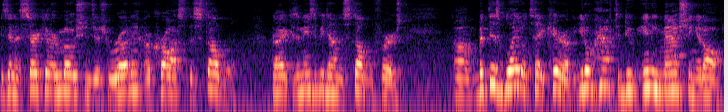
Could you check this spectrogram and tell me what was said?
is in a circular motion just run it across the stubble, right? Because it needs to be down to stubble first. Um, but this blade will take care of it. You don't have to do any mashing at all.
